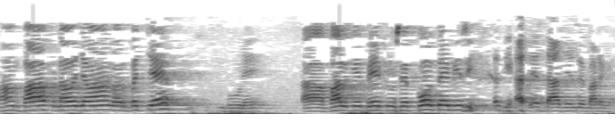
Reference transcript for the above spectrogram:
ہاں باپ نوجوان اور بچے بوڑھے۔ بلکہ بیٹوں سے پوتے بھی زیادہ دادے سے بڑھ گئے۔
